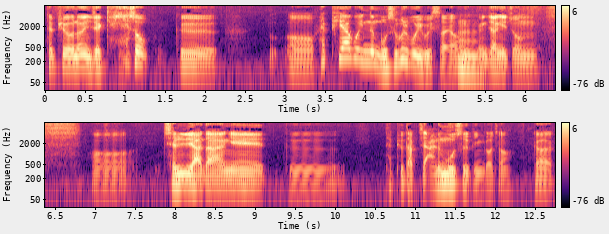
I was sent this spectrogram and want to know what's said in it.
대표는 이제 계속 그 어, 회피하고 있는 모습을 보이고 있어요. 음. 굉장히 좀 어, 젤리 야당의 그 대표답지 않은 모습인 거죠. 그러니까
